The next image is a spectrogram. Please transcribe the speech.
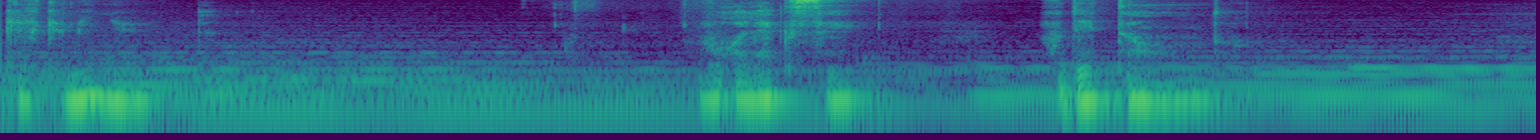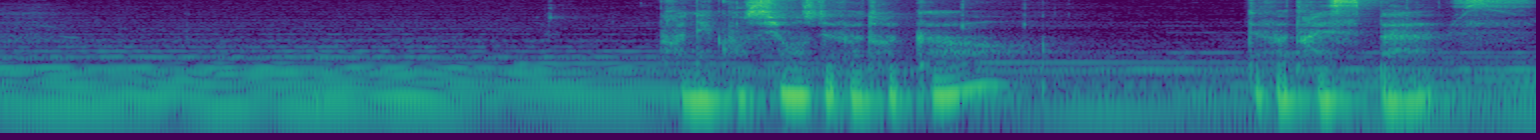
quelques minutes vous relaxer, vous détendre. Prenez conscience de votre corps, de votre espace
